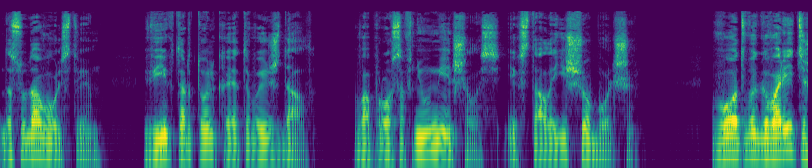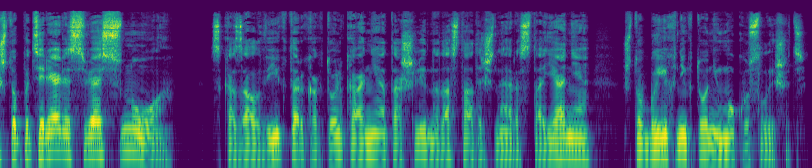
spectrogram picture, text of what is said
Да с удовольствием. Виктор только этого и ждал. Вопросов не уменьшилось, их стало еще больше. «Вот вы говорите, что потеряли связь с Ноа», — сказал Виктор, как только они отошли на достаточное расстояние, чтобы их никто не мог услышать.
